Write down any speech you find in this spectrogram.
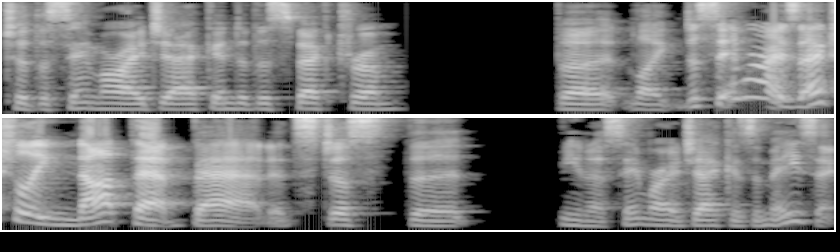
to the Samurai Jack end of the spectrum. But like the Samurai is actually not that bad. It's just that you know Samurai Jack is amazing.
